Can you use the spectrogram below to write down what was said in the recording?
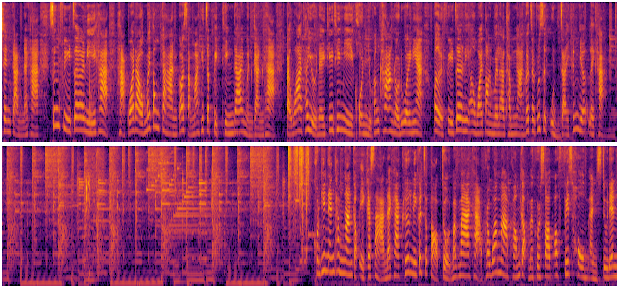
เช่นกันนะคะ ซึ่งฟีเจอร์นี้ค่ะ หากว่าเราไม่ต้องการก็สามารถที่จะปิดทิ้งได้เหมือนกันค่ะ แต่ว่าถ้าอยู่ในที่ที่มีคนอยู่ข้างๆ เราด้วยเนี่ย เปิดฟีเจอร์นี้เอาไว้ตอนเวลาทำงานก็จะรู้สึกอุ่นใจขึ้นเยอะเลยค่ะ คนที่เน้นทำงานกับเอกสารนะคะ เครื่องนี้ก็จะตอบโจทย์มาก ๆ ค่ะ เพราะว่ามาพร้อมกับ Microsoft Office Home and Student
